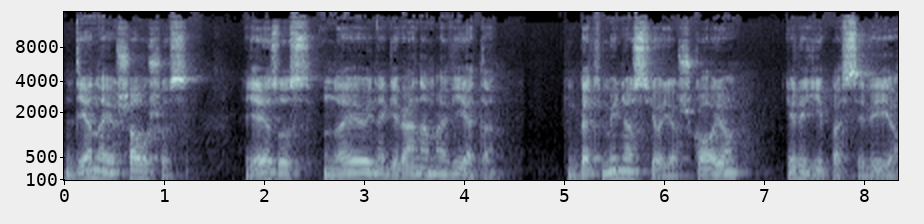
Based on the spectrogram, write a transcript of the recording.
Dieną išaušus, Jėzus nuėjo į negyvenamą vietą, bet minios jo ieškojo ir jį pasivijo.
